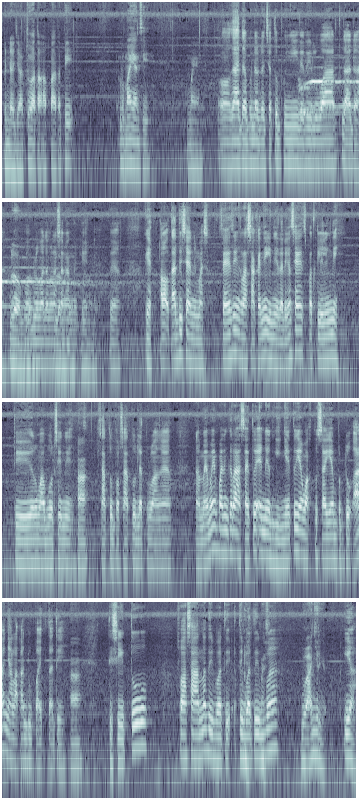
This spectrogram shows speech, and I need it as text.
benda jatuh atau apa tapi lumayan sih lumayan Oh, gak ada benda-benda jatuh bunyi dari luar, itu gak ada. Belum, Oh, belum. belum ada merasakan. Belum, Oke. belum Ya. Oke, kalau tadi saya nih Mas, saya sih ngerasakannya gini. Tadi kan saya sempat keliling nih di rumah bor sini, Hah? satu persatu lihat ruangan. Nah, memang yang paling kerasa itu energinya itu yang waktu saya berdoa nyalakan dupa itu tadi. Ah, Di situ suasana tiba-tiba, tiba-tiba, gua anjir nggak iya,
